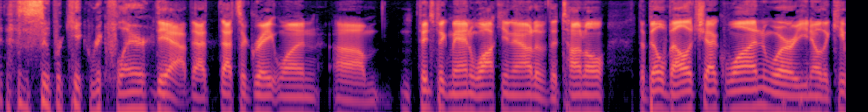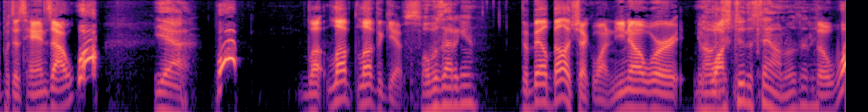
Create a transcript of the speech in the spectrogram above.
Super kick Ric Flair. Yeah, that that's a great one. Um, Vince McMahon walking out of the tunnel. The Bill Belichick one, where you know the kid puts his hands out. Whoop, Yeah. whoop. Lo- love love the gifts. What was that again? The Bill Belichick one, you know where No, walk- just do the sound. What was that? Again? the whoop.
